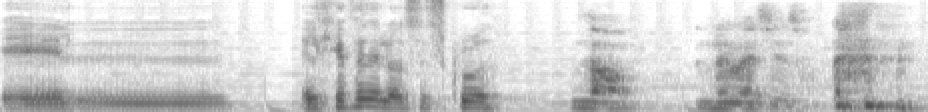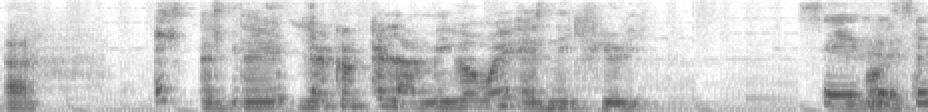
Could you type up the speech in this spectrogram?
el, el jefe de los Skrull. No, no iba a decir eso. Ah, Este, yo creo que el amigo, güey, es Nick Fury. Sí, justo eso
